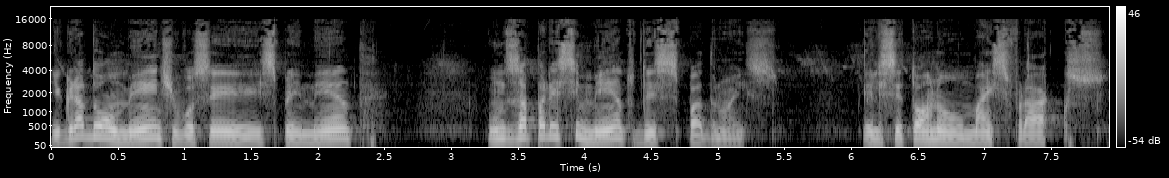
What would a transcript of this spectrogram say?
E gradualmente você experimenta um desaparecimento desses padrões. Eles se tornam mais fracos.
